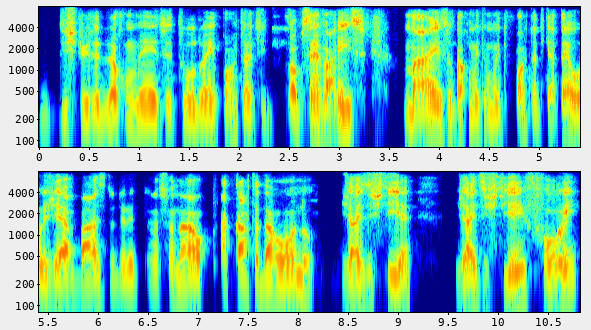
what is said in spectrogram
de escrita de documentos e tudo, é importante observar isso. Mas um documento muito importante, que até hoje é a base do direito internacional, a Carta da ONU, já existia, já existia e foi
